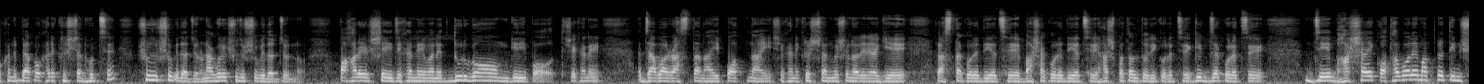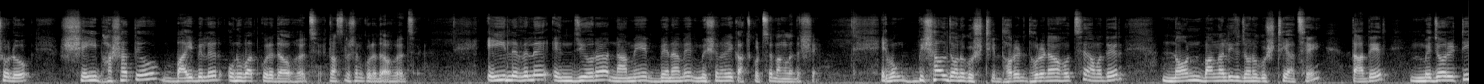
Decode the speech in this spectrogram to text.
ওখানে ব্যাপক হারে খ্রিস্টান হচ্ছে সুযোগ সুবিধার জন্য, নাগরিক সুযোগ সুবিধার জন্য। পাহাড়ের সেই যেখানে মানে দুর্গম গিরিপথ, সেখানে যাবার রাস্তা নাই, পথ নাই, সেখানে খ্রিস্টান মিশনারিরা গিয়ে রাস্তা করে দিয়েছে, বাসা করে দিয়েছে, হাসপাতাল তৈরি করেছে, গির্জা করেছে। যে ভাষায় কথা বলে মাত্র তিনশো লোক, সেই ভাষাতেও বাইবেলের অনুবাদ করে দেওয়া হয়েছে, ট্রান্সলেশন করে দেওয়া হয়েছে। এই লেভেলে এনজিওরা নামে, বেনামে মিশনারি কাজ করছে বাংলাদেশে। এবং বিশাল জনগোষ্ঠী, ধরে ধরে নেওয়া হচ্ছে আমাদের নন বাঙালি যে জনগোষ্ঠী আছে, তাদের মেজরিটি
